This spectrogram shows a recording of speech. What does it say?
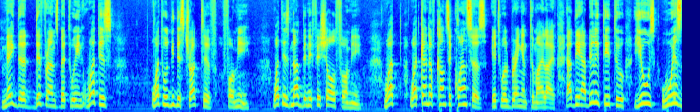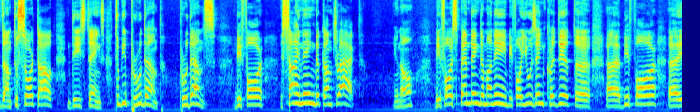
make the difference between what is, what will be destructive for me, what is not beneficial for me, what, what kind of consequences it will bring into my life. Have the ability to use wisdom to sort out these things, to be prudent, prudence before signing the contract, you know, before spending the money, before using credit, uh, uh, before uh,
